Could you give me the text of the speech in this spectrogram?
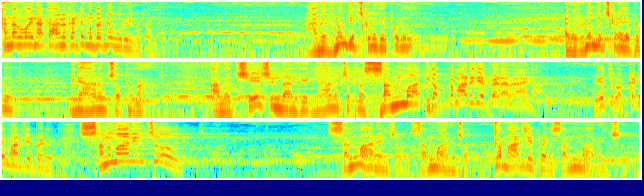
కండలు పోయినాక ఆమె కంటే ముందరనే ఊరేగుతాం. ఆమె రుణం తీర్చుకునేది ఎప్పుడు? ఆమె రుణం తీర్చుకునేది ఎప్పుడు? జ్ఞానం చొప్పున. ఆమె చేసిన దానికి జ్ఞానం చొప్పున సన్మా ఇదొక్క మాట చెప్పాడు ఆమె ఆయన పేతురు ఒక్కటే మాట చెప్పాడు సన్మానించు. సన్మానించు సన్మానించు. ఒక్క మాట చెప్పాడు సన్మానించు.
